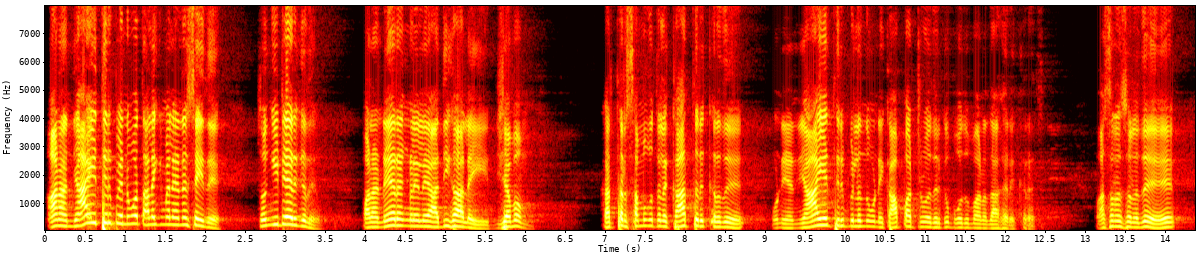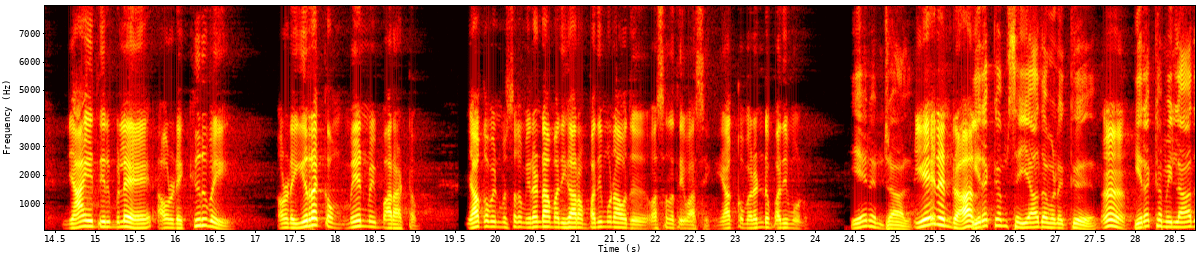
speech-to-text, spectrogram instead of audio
ஆனால் நியாய தீர்ப்பு என்னமோ தலைக்கு மேலே என்ன செய்யுது? தொங்கிட்டே இருக்குது. பல நேரங்களிலே அதிகாலை ஜெபம். கர்த்தர் சமூகத்தில் காத்திருக்கிறது. உன்னை நியாய தீர்ப்பிலிருந்து உன்னை காப்பாற்றுவதற்கு போதுமானதாக இருக்கிறது. வசனம் சொல்லுது நியாய தீர்ப்பிலே அவருடைய கிருவை அவருடைய இரக்கம் மேன்மை பாராட்டும். யாக்கோபின் புஸ்தகம் இரண்டாம் அதிகாரம் பதிமூணாவது வசனத்தை வாசிங்க. யாக்கோபு ரெண்டு பதிமூணு. ஏனென்றால் ஏனென்றால் இரக்கம் செய்யாதவனுக்கு இரக்கமில்லாத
